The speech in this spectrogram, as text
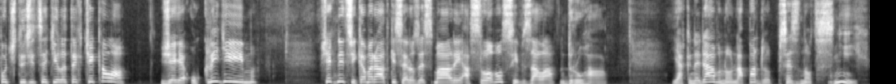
po 40 letech čekala? Že je uklidím? Všechny tři kamarádky se rozesmály a slovo si vzala druhá. Jak nedávno napadl přes noc sníh,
